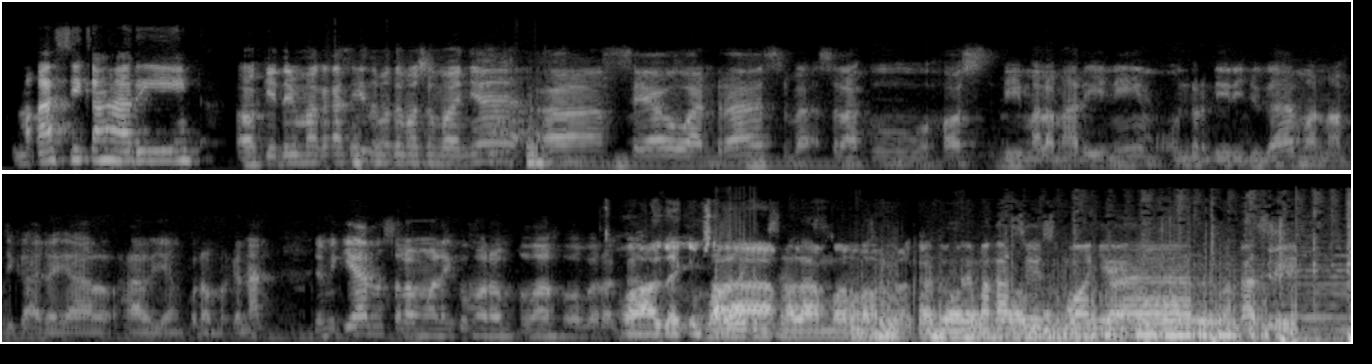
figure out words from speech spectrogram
terima kasih Kang Hari Oke, terima kasih teman-teman semuanya. Uh, saya Wandra selaku host di malam hari ini undur diri juga. Mohon maaf jika ada hal-hal yang kurang berkenan. Demikian, assalamualaikum warahmatullahi wabarakatuh. Waalaikumsalam. Waalaikumsalam warahmatullahi wabarakatuh. Terima kasih semuanya. Terima kasih.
